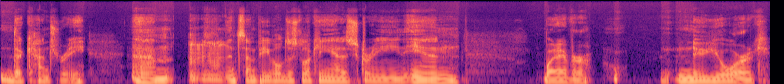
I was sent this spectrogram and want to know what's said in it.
the country, um, and some people just looking at a screen in whatever New York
